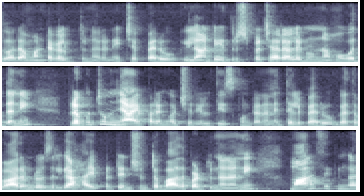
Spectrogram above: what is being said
ద్వారా మంటగలుపుతున్నారని చెప్పారు. ఇలాంటి దుష్ప్రచారాలను నమ్మవద్దని ప్రభుత్వం న్యాయపరంగా చర్యలు తీసుకుంటానని తెలిపారు. గత వారం రోజులుగా హైపర్ టెన్షన్తో బాధపడుతున్నానని మానసికంగా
